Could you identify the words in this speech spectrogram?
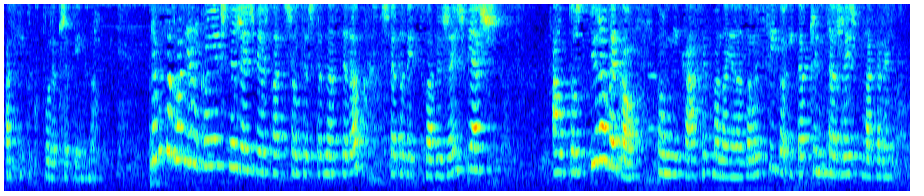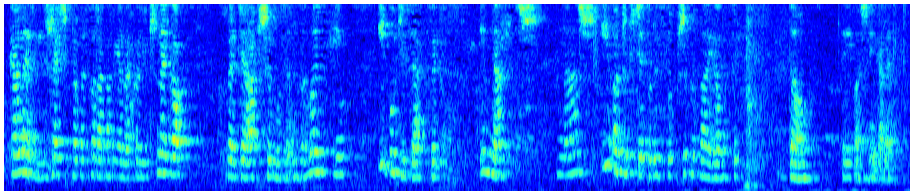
architekturę przepiękną. Profesor Marian Konieczny, rzeźbiarz 2014 rok, światowej sławy rzeźbiarz, autor spiżowego pomnika Hetmana Jana Zamoyskiego i darczyńca rzeźb dla Galerii Rzeźb profesora Mariana Koniecznego, która działa przy Muzeum Zamojskim i budzi zachwyt i nasz, nasz i oczywiście turystów przybywających do tej właśnie galerii.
